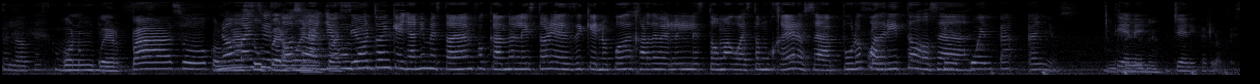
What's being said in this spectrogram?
Jennifer López como con un cuerpazo, con no una manches, súper o buena sea, llegó un actuación. punto en que ya ni me estaba enfocando en la historia, es de que no puedo dejar de verle el estómago a esta mujer, o sea, puro Sí. cuadrito, o sea, 50 años Increíble. tiene Jennifer López.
